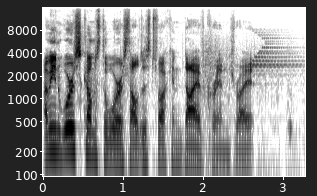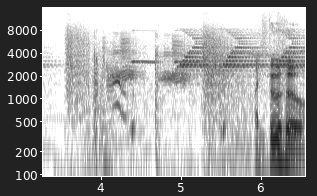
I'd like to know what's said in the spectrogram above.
I mean, worst comes to worst, I'll just fucking die of cringe, right? Like, boohoo.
